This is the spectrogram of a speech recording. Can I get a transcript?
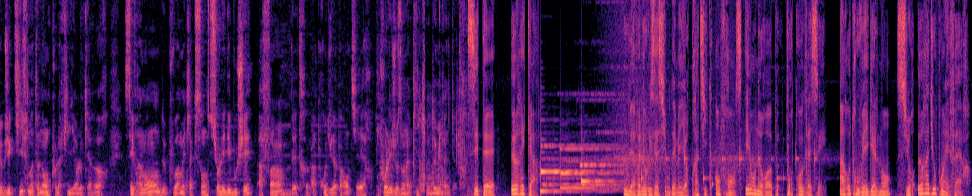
L'objectif maintenant pour la filière locavore, c'est vraiment de pouvoir mettre l'accent sur les débouchés afin d'être un produit à part entière pour les Jeux Olympiques 2024. C'était Eureka, ou la valorisation des meilleures pratiques en France et en Europe pour progresser. À retrouver également sur euradio.fr.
